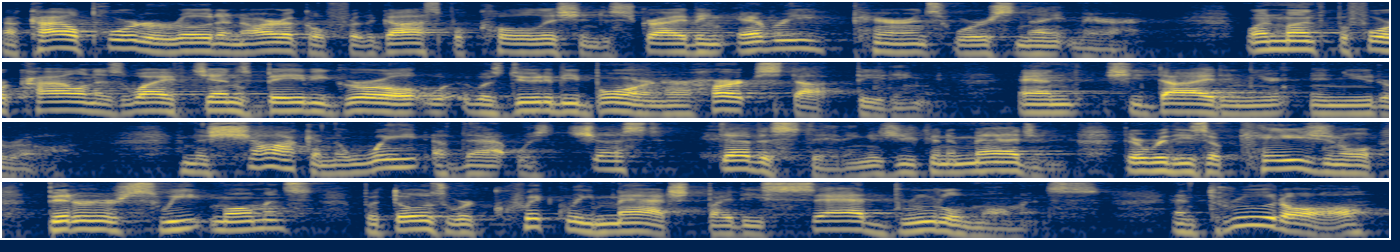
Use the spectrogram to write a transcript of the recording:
Now, Kyle Porter wrote an article for the Gospel Coalition describing every parent's worst nightmare. One month before Kyle and his wife, Jen's baby girl, was due to be born, her heart stopped beating and she died in, in utero. And the shock and the weight of that was just devastating, as you can imagine. There were these occasional bitter-sweet moments, but those were quickly matched by these sad, brutal moments. And through it all,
